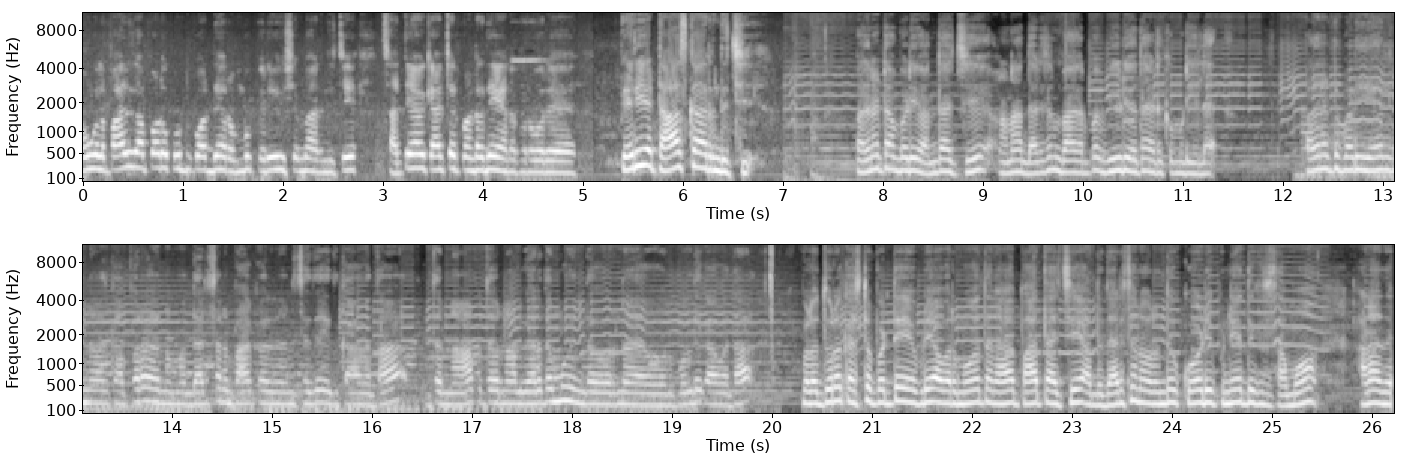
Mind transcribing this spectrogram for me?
அவங்கள பாதுகாப்போடு கூப்பிட்டு போகிறதே ரொம்ப பெரிய விஷயமா இருந்துச்சு. சத்யாவை கேப்சர் பண்ணுறதே எனக்கு ஒரு ஒரு பெரிய டாஸ்காக இருந்துச்சு. பதினெட்டாம் படி வந்தாச்சு. ஆனால் தரிசனம் பார்க்குறப்ப வீடியோ தான் எடுக்க முடியல. பதினெட்டு படி ஏறினதுக்கு அப்புறம் நம்ம தரிசனம் பார்க்க நினச்சதே இதுக்காக தான் இந்த நாற்பத்தொரு நாள் விரதமும் இந்த ஒரு ந ஒரு பொழுதுக்காக தான் இவ்வளோ தூரம் கஷ்டப்பட்டு எப்படியோ அவர் முகத்தை நல்லா பார்த்தாச்சு. அந்த தரிசனம் வந்து கோடி புண்ணியத்துக்கு சமம். ஆனால் அது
